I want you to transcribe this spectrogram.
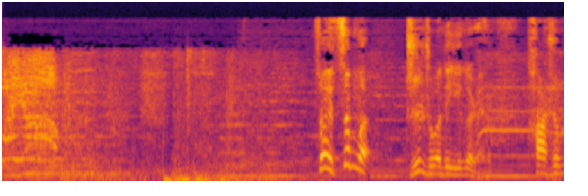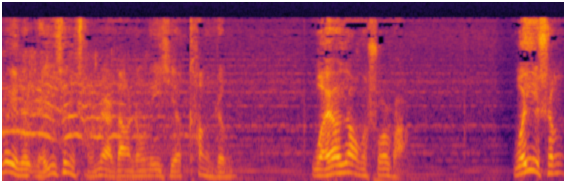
我有。所以这么执着的一个人，他是为了人性层面当中的一些抗争。我要要个说法，我一生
